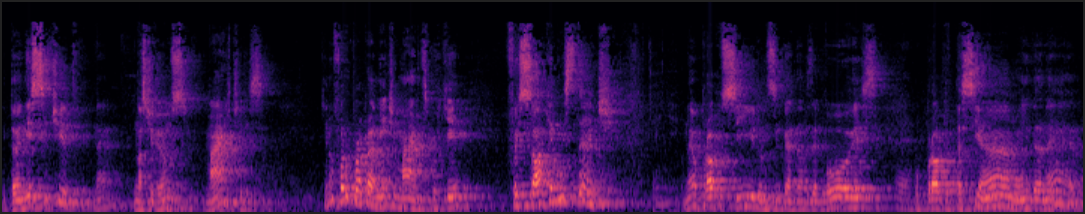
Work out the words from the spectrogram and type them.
Então é nesse sentido, né? Nós tivemos mártires que não foram propriamente mártires, porque foi só aquele instante. Né? O próprio Ciro, 50 anos depois, é. o próprio Tassiano, ainda, né?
